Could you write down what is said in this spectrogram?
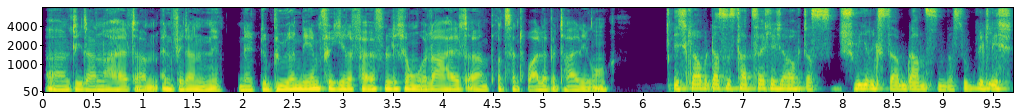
äh, die dann halt ähm, entweder eine, eine, Gebühr nehmen für jede Veröffentlichung oder halt ähm, prozentuale Beteiligung. Ich glaube, das ist tatsächlich auch das Schwierigste am Ganzen, dass du wirklich,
